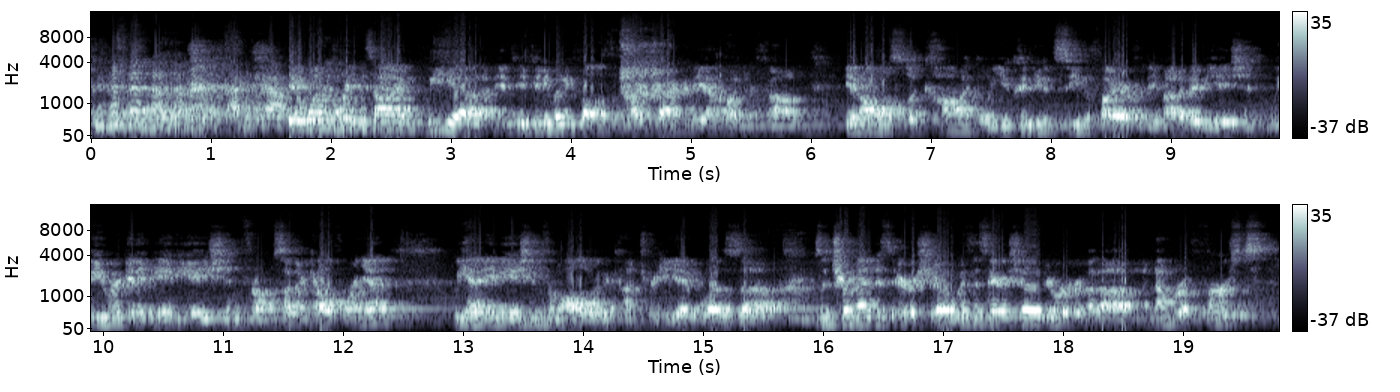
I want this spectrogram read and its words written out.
At one point in time, we, uh, if, if, anybody follows the flight tracker, the app on your phone, it almost looked comical. You couldn't even see the fire for the amount of aviation. We were getting aviation from Southern California. We had aviation from all over the country. It was, uh, it was a tremendous air show. With this air show, there were uh, a number of firsts.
